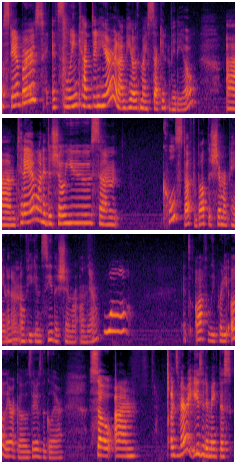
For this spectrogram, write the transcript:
Stampers, it's Selene Kempton here and I'm here with my second video. Um, today I wanted to show you some cool stuff about the shimmer paint. I don't know if you can see the shimmer on there. Whoa! It's awfully pretty. Oh, there it goes. There's the glare. So, um, it's very easy to make this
